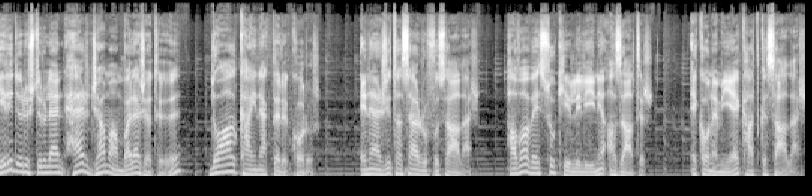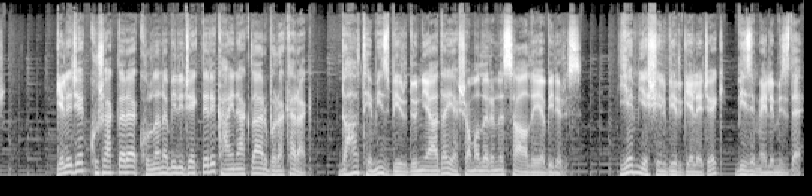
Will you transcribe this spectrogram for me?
Geri dönüştürülen her cam ambalaj atığı doğal kaynakları korur. Enerji tasarrufu sağlar. Hava ve su kirliliğini azaltır. Ekonomiye katkı sağlar. Gelecek kuşaklara kullanabilecekleri kaynaklar bırakarak daha temiz bir dünyada yaşamalarını sağlayabiliriz. Yemyeşil bir gelecek bizim elimizde.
